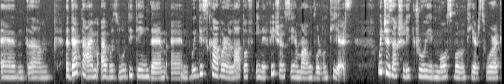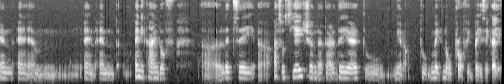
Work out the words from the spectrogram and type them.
and um, at that time I was auditing them, and we discovered a lot of inefficiency among volunteers, which is actually true in most volunteers' work and um, and and any kind of uh, let's say uh, association that are there to you know to make no profit basically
